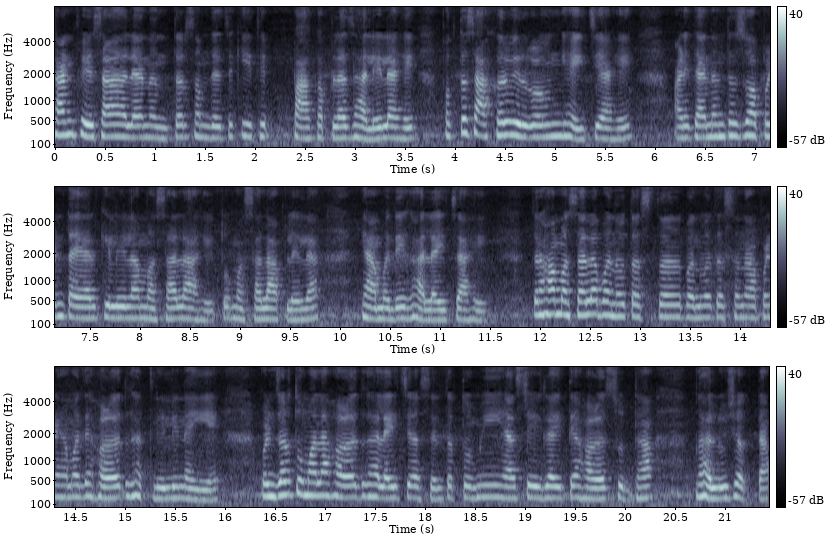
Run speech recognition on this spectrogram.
छान फेसाळ आल्यानंतर समजायचं की इथे पाक आपला झालेला आहे. फक्त साखर विरघळून घ्यायची आहे. आणि त्यानंतर जो आपण तयार केलेला मसाला आहे तो मसाला आपल्याला ह्यामध्ये घालायचा आहे. तर हा मसाला बनवत असता बनवत असताना आपण ह्यामध्ये हळद घातलेली नाही आहे पण जर तुम्हाला हळद घालायची असेल तर तुम्ही ह्या स्टेजला इथे हळदसुद्धा घालू शकता.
